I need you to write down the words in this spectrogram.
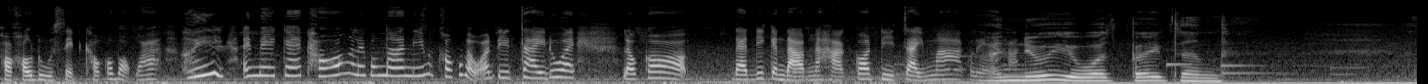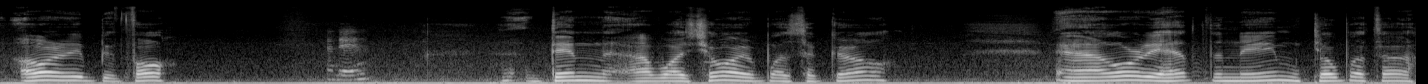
พอเขาดูเสร็จเขาก็บอกว่า เฮ้ยไอเมย์แกท้องอะไรประมาณนี้เขาก็แบบว่าดีใจด้วย แล้วก็ แดดดี้กันดับนะคะ ก็ดีใจมากเลย I นะคะ knew you was pregnant already before. and then Then I was sure it was a girl. And I already had the name Cleopatra.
